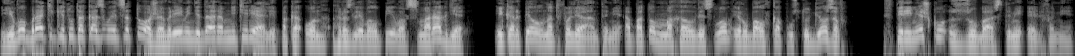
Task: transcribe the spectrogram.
Его братики тут, оказывается, тоже времени даром не теряли, пока он разливал пиво в смарагде и корпел над фолиантами, а потом махал веслом и рубал в капусту гезов вперемешку с зубастыми эльфами.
